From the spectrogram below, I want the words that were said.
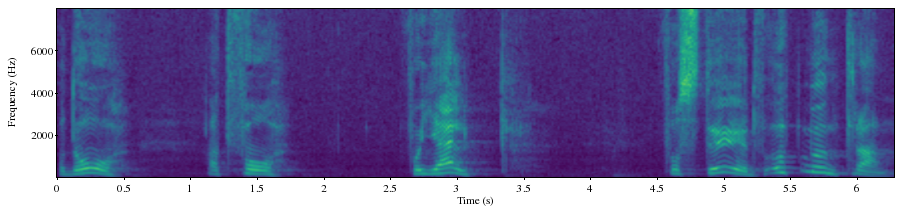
Och då att få, få hjälp, få stöd, få uppmuntran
